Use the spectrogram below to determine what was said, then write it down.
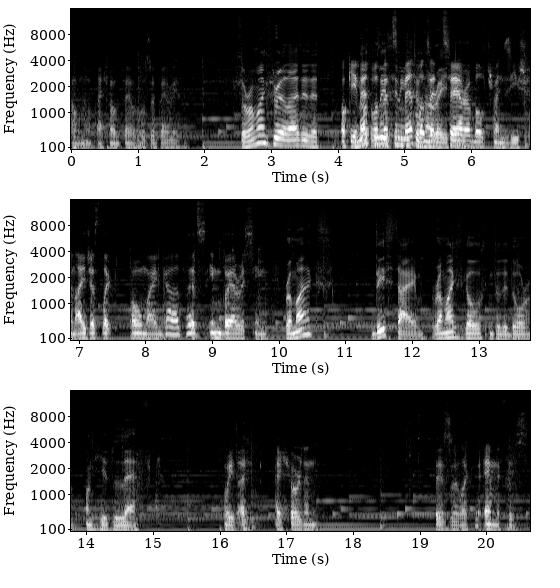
Oh no, I thought there was a barrier. So Ramaks realizes that Okay, that was that to was a terrible transition. I just like, oh my god, that's embarrassing. Ramaks, this time, Ramaks goes into the door on his left. Wait, I I heard an there's uh, like an amethyst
